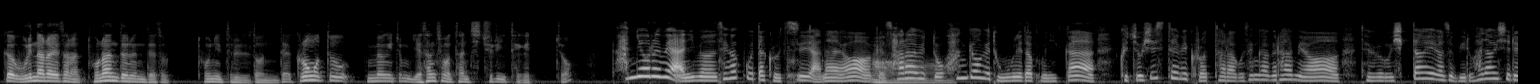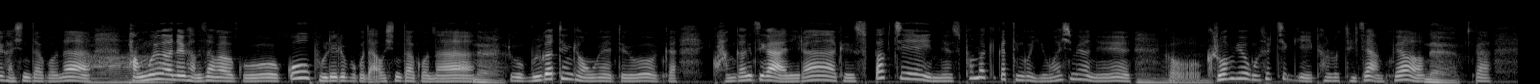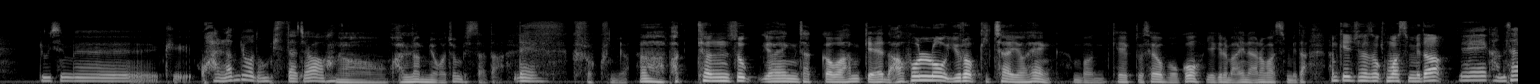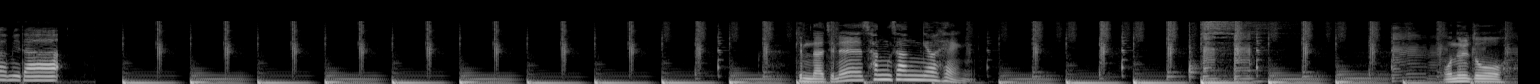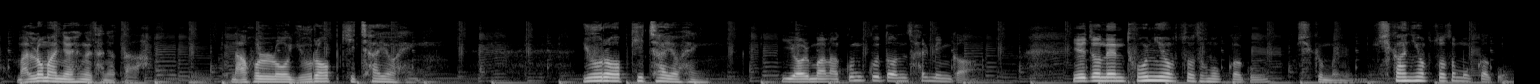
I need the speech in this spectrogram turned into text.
그러니까 우리나라에서는 돈 안 드는 데서 돈이 들던데 그런 것도 분명히 좀 예상치 못한 지출이 되겠죠. 한여름에 아니면 생각보다 그렇지 않아요. 그러니까 어. 사람이 또 환경의 동물이다 보니까 그쪽 시스템이 그렇다라고 생각을 하면 대부분 식당에 가서 미리 화장실을 가신다거나 아. 박물관을 감상하고 꼭 볼일을 보고 나오신다거나 네. 그리고 물 같은 경우에도 그러니까 관광지가 아니라 그 숙박지에 있는 슈퍼마켓 같은 거 이용하시면은 음. 어, 그런 비용은 솔직히 별로 들지 않고요. 네. 요즘은 그 관람료가 너무 비싸죠. 어, 관람료가 좀 비싸다. 네. 그렇군요. 아, 박현숙 여행 작가와 함께 나홀로 유럽 기차 여행 한번 계획도 세워보고 얘기를 많이 나눠봤습니다. 함께 해주셔서 고맙습니다. 네, 감사합니다. 김나진의 상상여행. 오늘도 말로만 여행을 다녔다. 나 홀로 유럽 기차 여행. 유럽 기차 여행. 이 얼마나 꿈꾸던 삶인가. 예전엔 돈이 없어서 못 가고, 지금은 시간이 없어서 못 가고,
